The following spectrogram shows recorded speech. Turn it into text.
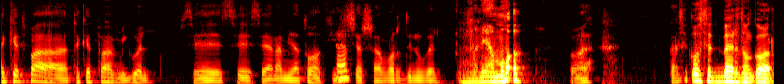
T'inquiète pas, t'inquiète pas, Miguel. C'est- un ami à toi qui Hop. cherche à avoir des nouvelles. Un ami à moi? Ouais. C'est quoi cette merde encore?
